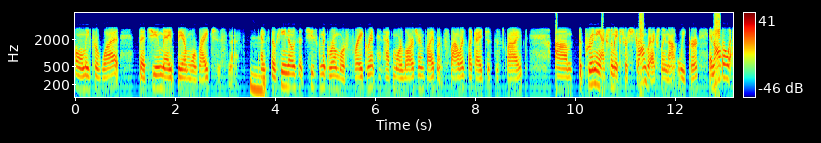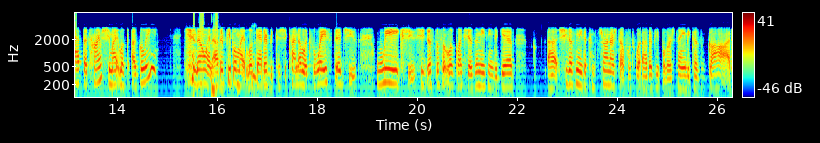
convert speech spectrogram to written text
only for what? That you may bear more righteousness. And so he knows that she's going to grow more fragrant and have more larger and vibrant flowers, like I just described. Um, the pruning actually makes her stronger, actually, not weaker. And although at the time she might look ugly, you know, and other people might look at her because she kind of looks wasted, she's weak, she she just doesn't look like she has anything to give. Uh, she doesn't need to concern herself with what other people are saying because God,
